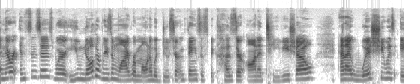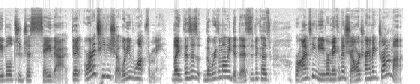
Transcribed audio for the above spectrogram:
and there were instances where you know the reason why Ramona would do certain things is because they're on a TV show. And I wish she was able to just say that. Be like, we're on a TV show. What do you want from me? Like, this is the reason why we did this is because we're on TV, we're making a show, we're trying to make drama.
